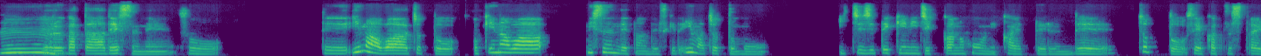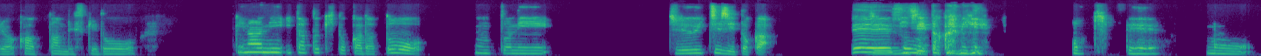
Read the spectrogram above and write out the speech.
うん夜型ですね。そう。で、今はちょっと沖縄に住んでたんですけど、今ちょっともう一時的に実家の方に帰ってるんで、ちょっと生活スタイルは変わったんですけど、沖縄にいた時とかだと、本当に11時とかえー12時とかに 起きて、もう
